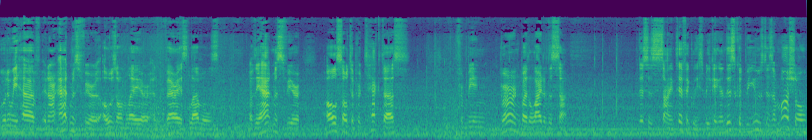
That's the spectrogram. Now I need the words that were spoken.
what do we have in our atmosphere? Ozone layer and various levels of the atmosphere also to protect us from being burned by the light of the sun. This is scientifically speaking, and this could be used as a mushal,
